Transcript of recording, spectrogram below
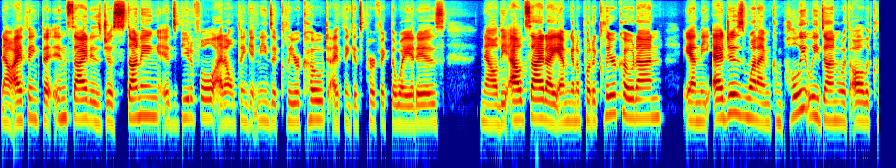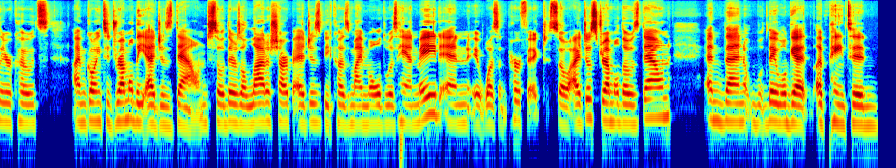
Now, I think the inside is just stunning. It's beautiful. I don't think it needs a clear coat. I think it's perfect the way it is. Now, the outside, I am going to put a clear coat on, and the edges, when I'm completely done with all the clear coats, I'm going to Dremel the edges down. So there's a lot of sharp edges because my mold was handmade and it wasn't perfect. So I just Dremel those down and then they will get a painted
